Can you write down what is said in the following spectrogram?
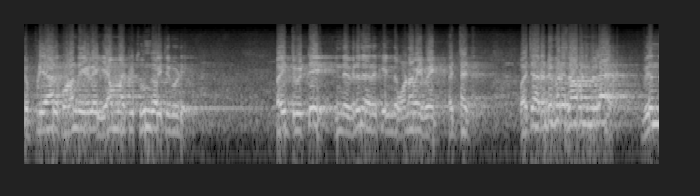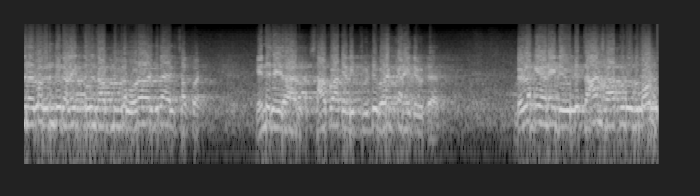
எப்படியாவது குழந்தைகளை ஏமாற்றி தூங்க வைத்து விடு. வைத்து விட்டு இந்த விருந்தினருக்கு இந்த உணவை வை. வச்சாச்சு. வச்சா ரெண்டு பேரும் சாப்பிடணும்ல? விருந்தினரும் விருந்து கலைத்து சாப்பிடணும் ஒரு ஆளுக்கு தான் சாப்பாடு. என்ன செய்தார்? சாப்பாட்டை வைத்து விட்டு விளக்கு அணைத்து விட்டார். விளக்கை அணைத்து விட்டு தான் சாப்பிடுவது போல்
